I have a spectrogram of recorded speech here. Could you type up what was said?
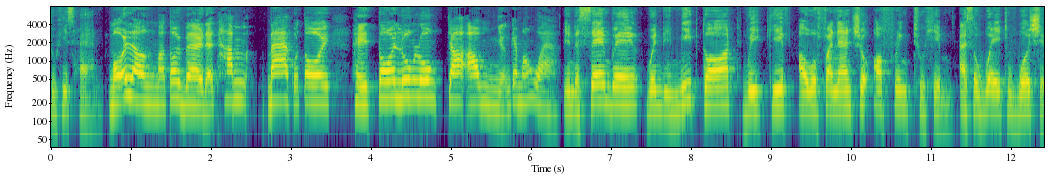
to his hand. Mỗi lần mà tôi về để thăm ba của tôi thì tôi luôn luôn cho ông những cái món quà. In the same way, when we meet God, we give our financial offering to Him as a way to worship.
